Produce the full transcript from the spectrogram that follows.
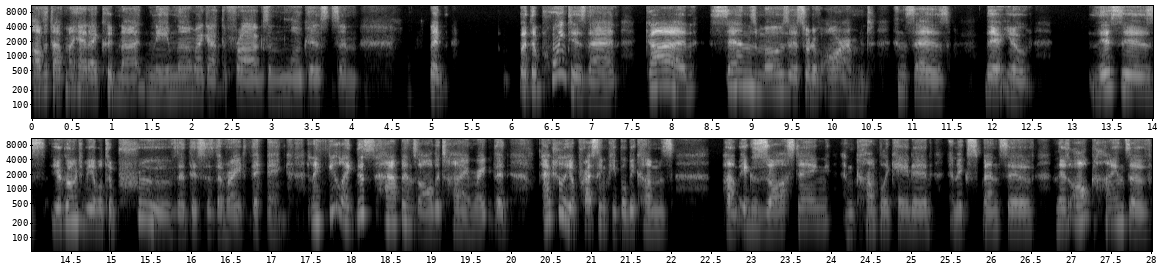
off the top of my head i could not name them i got the frogs and locusts and but but the point is that god sends moses sort of armed and says that you know this is you're going to be able to prove that this is the right thing. And i feel like this happens all the time right? That actually oppressing people becomes um, exhausting and complicated and expensive. And there's all kinds of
